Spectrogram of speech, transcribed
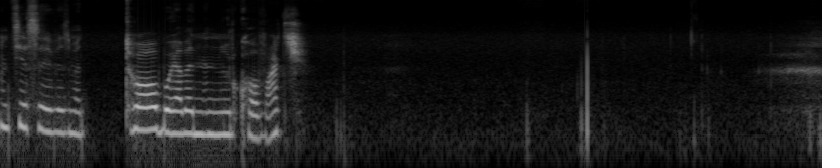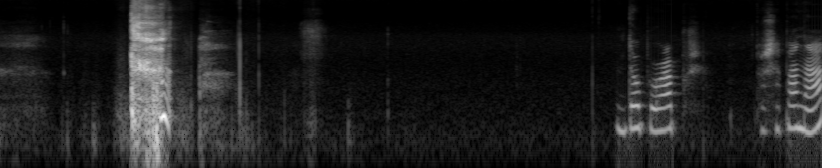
Więc ja sobie wezmę to, bo ja będę nurkować. Dobra, proszę, pana.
